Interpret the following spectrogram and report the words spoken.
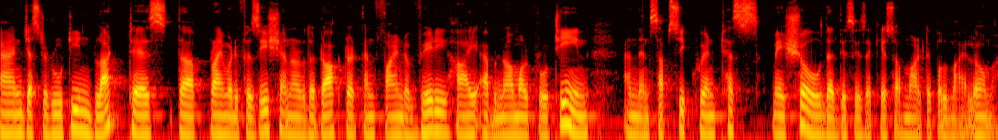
and just a routine blood test, the primary physician or the doctor can find a very high abnormal protein and then subsequent tests may show that this is a case of multiple myeloma.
